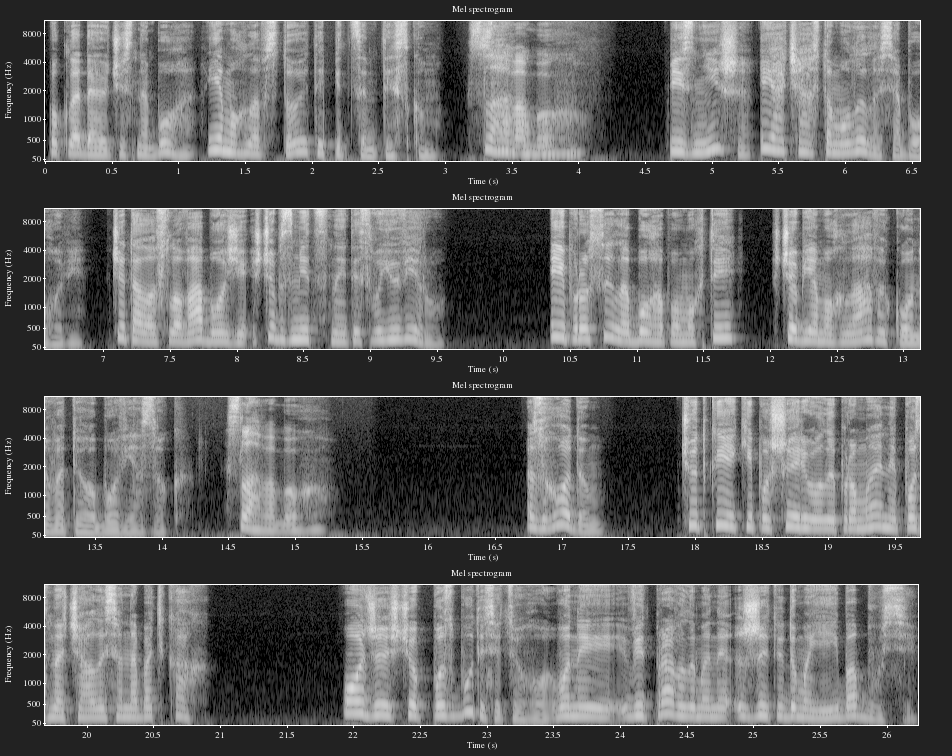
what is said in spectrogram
Покладаючись на Бога, я могла встояти під цим тиском. Слава Богу. Пізніше я часто молилася Богові, читала слова Божі, щоб зміцнити свою віру, і просила Бога помогти, щоб я могла виконувати обов'язок. Слава Богу. Згодом чутки, які поширювали про мене, позначалися на батьках. Отже, щоб позбутися цього, вони відправили мене жити до моєї бабусі.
